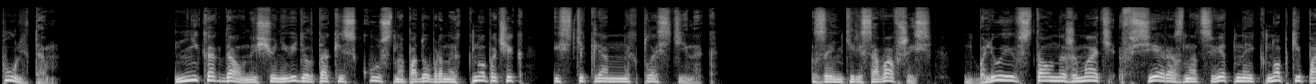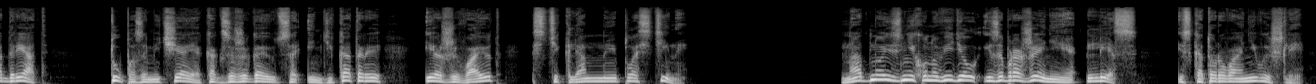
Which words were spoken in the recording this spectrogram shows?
пультом. Никогда он еще не видел так искусно подобранных кнопочек и стеклянных пластинок. Заинтересовавшись, Блюев стал нажимать все разноцветные кнопки подряд, тупо замечая, как зажигаются индикаторы и оживают стеклянные пластины. На одной из них он увидел изображение «Лес», из которого они вышли —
